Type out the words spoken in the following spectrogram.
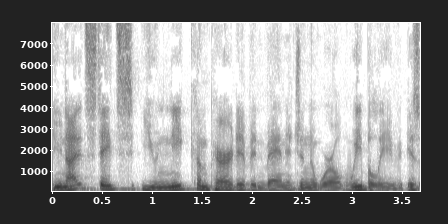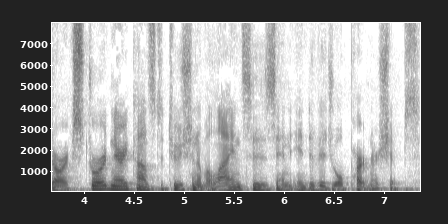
The United States' unique comparative advantage in the world, we believe, is our extraordinary constitution of alliances and individual partnerships.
